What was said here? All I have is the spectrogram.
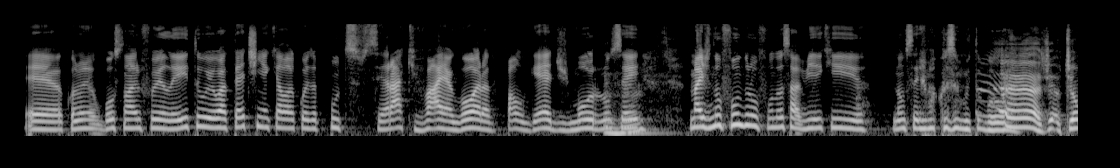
é, quando o Bolsonaro foi eleito, eu até tinha aquela coisa, putz, será que vai agora? Paulo Guedes, Moro, não sei. Mas no fundo, no fundo, eu sabia que não seria uma coisa muito boa. É, tinha-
